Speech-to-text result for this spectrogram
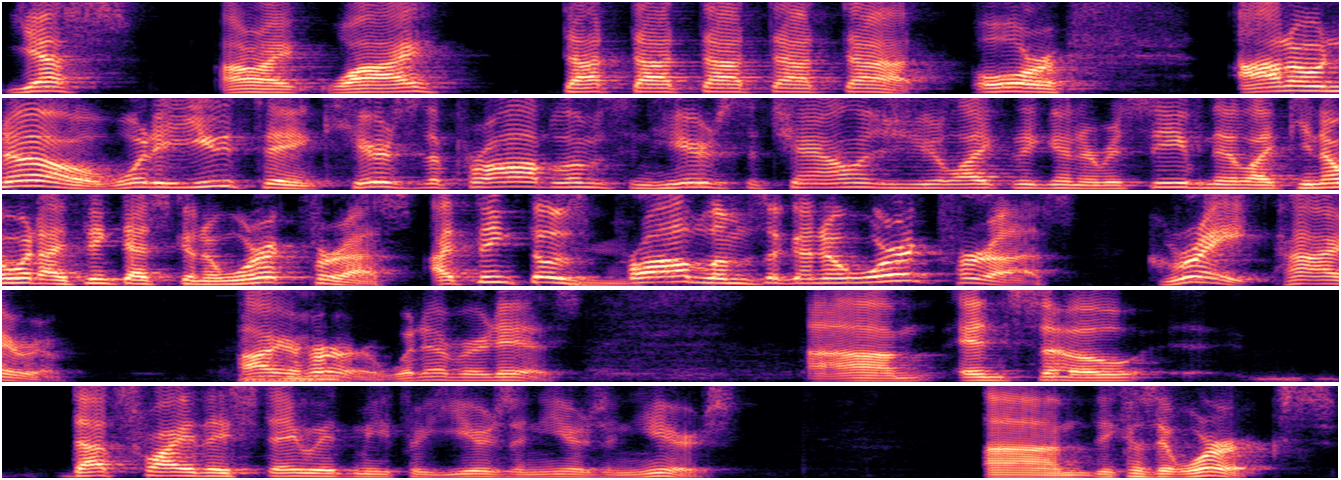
Yes. All right. Why? Dot, dot, dot, dot, dot. Or I don't know. What do you think? Here's the problems and here's the challenges you're likely going to receive. And they're like, you know what? I think that's going to work for us. I think those mm-hmm. problems are going to work for us. Great. Hire him, hire mm-hmm. her, whatever it is. Um, and so that's why they stay with me for years and years and years um, because it works.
